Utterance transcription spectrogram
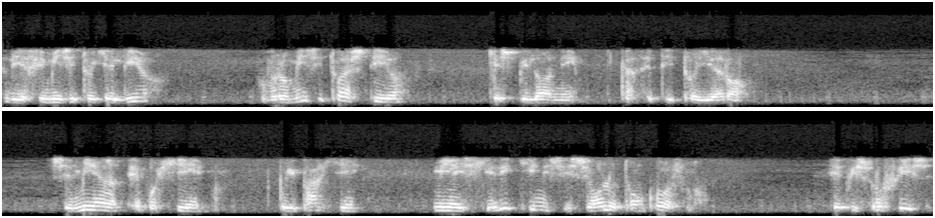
διαφημίζει το γελίο, βρωμίζει το αστείο και σπηλώνει κάθε τι το ιερό. Σε μία εποχή που υπάρχει μία ισχυρή κίνηση σε όλο τον κόσμο επιστροφής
